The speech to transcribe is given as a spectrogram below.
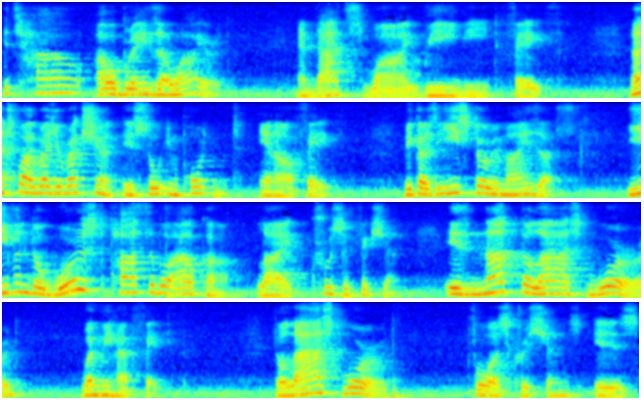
it's how our brains are wired. And that's why we need faith. That's why resurrection is so important in our faith. Because Easter reminds us even the worst possible outcome, like crucifixion, is not the last word when we have faith. The last word for us Christians is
